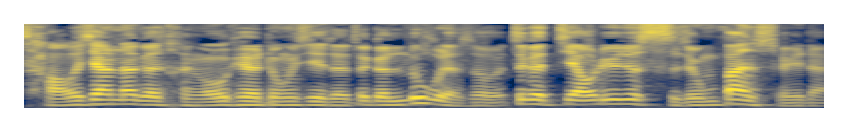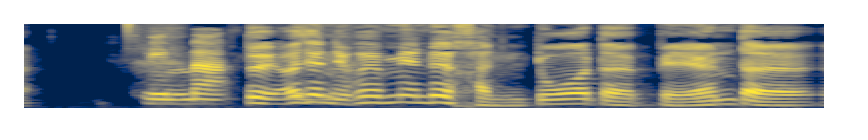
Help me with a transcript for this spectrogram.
朝向那个很 OK 的东西的这个路的时候，这个焦虑就始终伴随的。明白。对，而且你会面对很多的别人的，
